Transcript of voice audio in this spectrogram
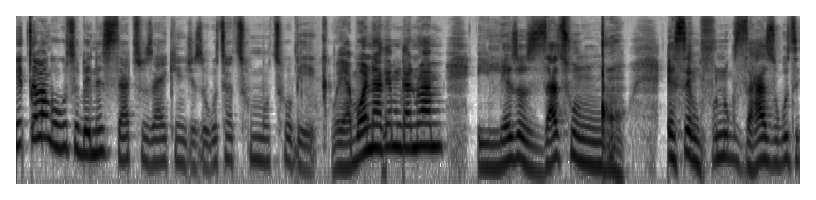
Ngicabanga ukuthi ube nesizathu zakhe nje zokuthi athuma uthobeka. uyabona ke mngani wami ilezo zizathu ngqo esengifuna ukuzazi ukuthi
